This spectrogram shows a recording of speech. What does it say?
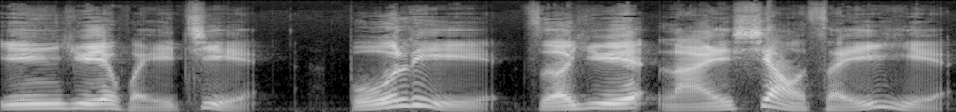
因曰为戒，不利则曰来效贼也。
